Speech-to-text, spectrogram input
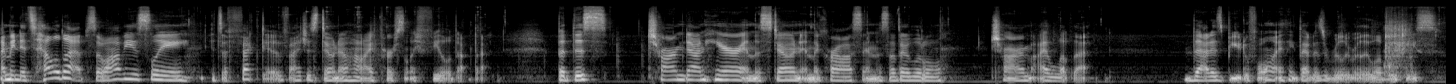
I mean, it's held up, so obviously it's effective. I just don't know how I personally feel about that. But this charm down here and the stone and the cross and this other little charm. I love that. That is beautiful. I think that is a really, really lovely piece.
